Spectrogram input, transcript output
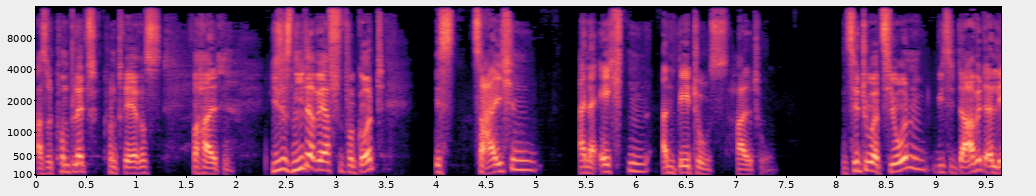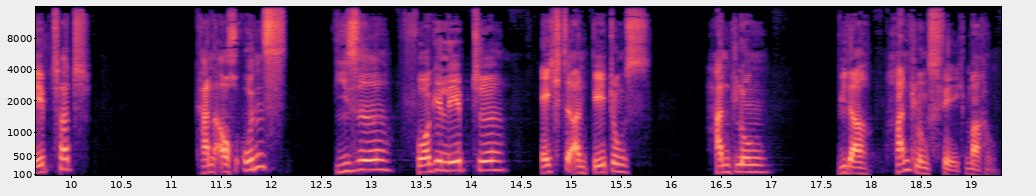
Also komplett konträres Verhalten. Dieses Niederwerfen vor Gott ist Zeichen einer echten Anbetungshaltung. In Situationen, wie sie David erlebt hat, kann auch uns diese vorgelebte, echte Anbetungshandlung wieder handlungsfähig machen.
